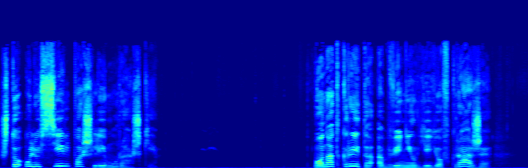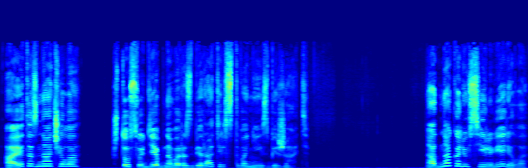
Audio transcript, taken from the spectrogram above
что у Люсиль пошли мурашки. Он открыто обвинил ее в краже, а это значило, что судебного разбирательства не избежать. Однако Люсиль верила,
